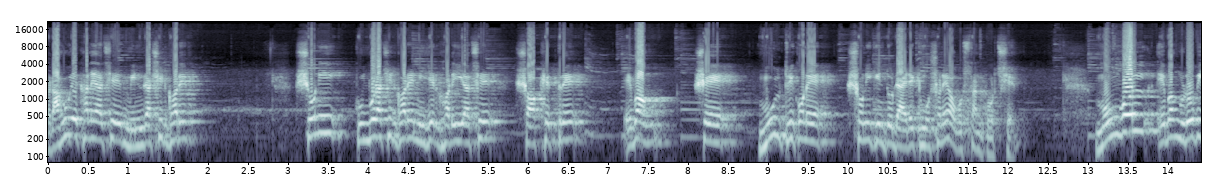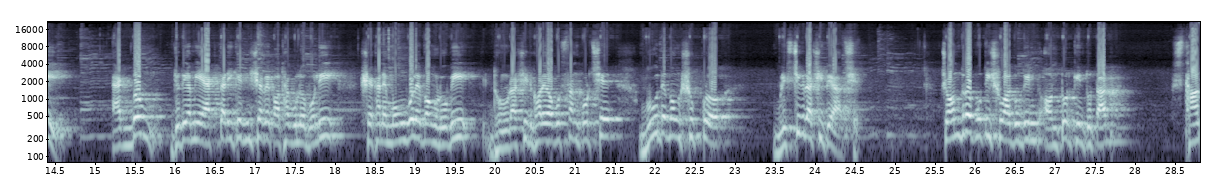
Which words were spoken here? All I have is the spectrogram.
রাহু এখানে আছে মীন রাশির ঘরে। শনি কুম্ভ রাশির ঘরে নিজের ঘরেই আছে স্বক্ষেত্রে এবং সে মূল ত্রিকোণে শনি কিন্তু ডাইরেক্ট মোশনে অবস্থান করছে। মঙ্গল এবং রবি, একদম যদি আমি এক তারিখের হিসাবে কথাগুলো বলি, সেখানে মঙ্গল এবং রবি ধনুরাশির ঘরে অবস্থান করছে, বুধ এবং শুক্র বৃশ্চিক রাশিতে আছে। চন্দ্র প্রতি সোয়া দুদিন অন্তর কিন্তু তার স্থান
